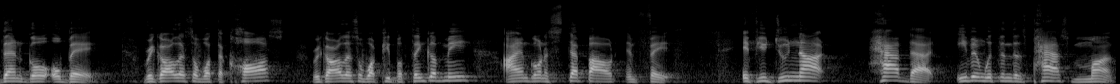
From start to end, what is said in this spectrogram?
then go obey. Regardless of what the cost, regardless of what people think of me, I am going to step out in faith. If you do not have that, even within this past month,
